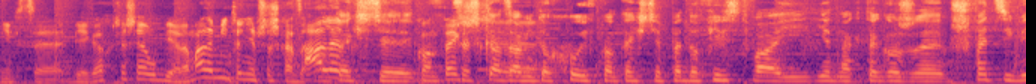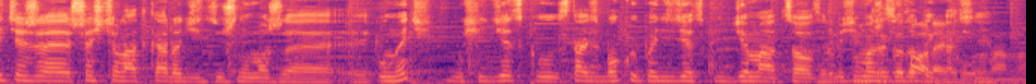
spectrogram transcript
nie chcę biegać, chociaż ja ubieram, ale mi to nie przeszkadza. W Ale kontekście, w kontekście... przeszkadza mi to chuj w kontekście pedofilstwa i jednak tego, że w Szwecji wiecie, że sześciolatka rodzic już nie może y, umyć. Musi dziecku stać z boku i powiedzieć dziecku, gdzie ma co zrobić, nie No może go dotykać. kurwa, nie? no.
